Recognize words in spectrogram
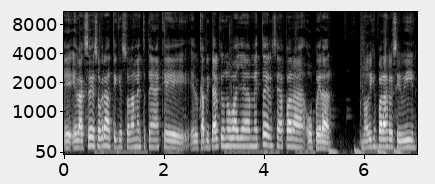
eh, el acceso gratis que solamente tenga que el capital que uno vaya a meter sea para operar no dije para recibir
